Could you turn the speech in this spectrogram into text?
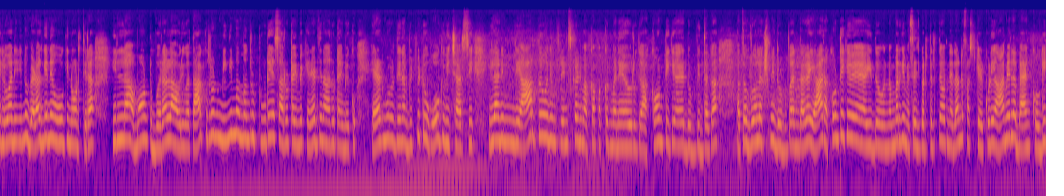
ಇಲ್ವೋ ನೀವು ಇನ್ನೂ ಬೆಳಗ್ಗೆನೇ ಹೋಗಿ ನೋಡ್ತೀರಾ? ಇಲ್ಲ ಅಮೌಂಟ್ ಬರಲ್ಲ, ಅವ್ರು ಇವತ್ತು ಹಾಕಿದ್ರು ಮಿನಿಮಮ್ ಅಂದರೂ ಟೂ ಡೇಸ್ ಆದರೂ ಟೈಮ್ ಬೇಕು, ಎರಡು ದಿನ ಆದರೂ ಟೈಮ್ ಬೇಕು, ಎರಡು ಮೂರು ದಿನ ಬಿಟ್ಬಿಟ್ಟು ಹೋಗಿ ವಿಚಾರಿಸಿ. ಇಲ್ಲ, ನಿಮ್ದು ಯಾರ್ದು ನಿಮ್ಮ ಫ್ರೆಂಡ್ಸ್ಗಳು ನಿಮ್ಮ ಅಕ್ಕಪಕ್ಕದ ಮನೆಯವ್ರಿಗೆ ಅಕೌಂಟಿಗೆ ದುಡ್ಡು ಬಿದ್ದಾಗ ಅಥವಾ ಗೃಹಲಕ್ಷ್ಮಿ ದುಡ್ಡು ಬಂದಾಗ ಯಾರ ಅಕೌಂಟಿಗೆ ಇದು ನಂಬರ್ಗೆ ಮೆಸೇಜ್ ಬರ್ತಿರುತ್ತೆ ಅವ್ರನ್ನೆಲ್ಲನೂ ಫಸ್ಟ್ ಕೇಳ್ಕೊಳ್ಳಿ ಆಮೇಲೆ ಬ್ಯಾಂಕ್ ಹೋಗಿ.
